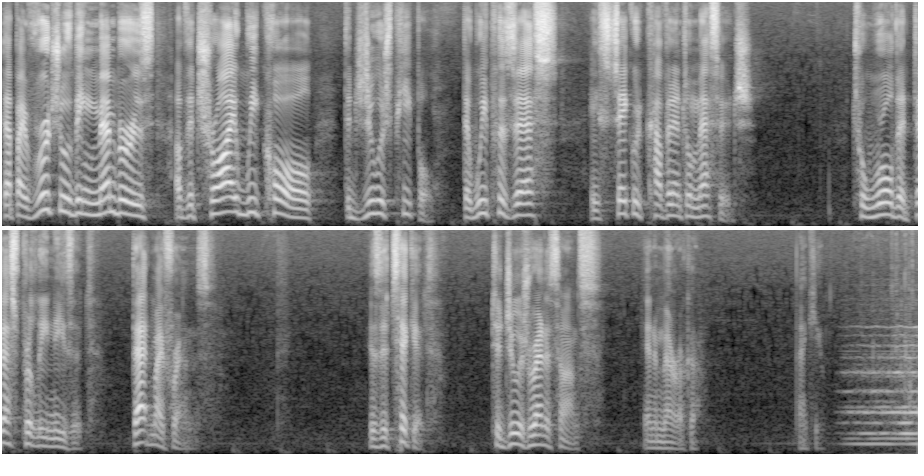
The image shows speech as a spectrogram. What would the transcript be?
that by virtue of being members of the tribe we call the Jewish people, that we possess a sacred covenantal message to a world that desperately needs it. That, my friends, is the ticket to Jewish Renaissance in America. Thank you.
